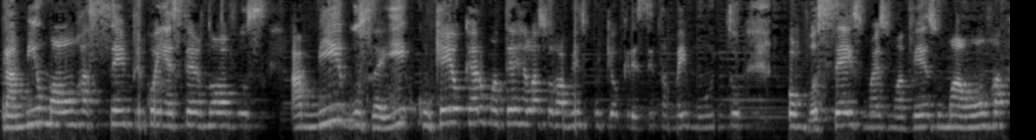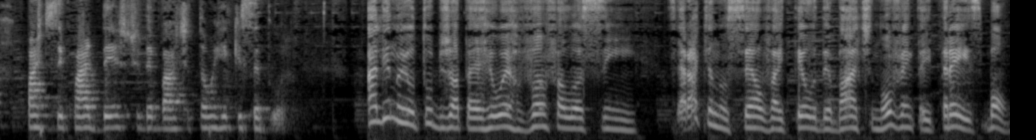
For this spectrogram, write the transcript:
Para mim, uma honra sempre conhecer novos amigos aí, com quem eu quero manter relacionamento, porque eu cresci também muito com vocês. Mais uma vez, uma honra participar deste debate tão enriquecedor. Ali no YouTube, JR, o Ervan falou assim: será que no céu vai ter o debate 93? Bom,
